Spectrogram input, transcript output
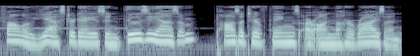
Follow yesterday's enthusiasm. Positive things are on the horizon.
